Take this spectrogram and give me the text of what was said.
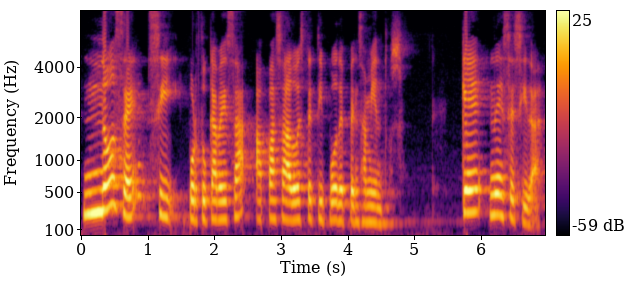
No sé si por tu cabeza ha pasado este tipo de pensamientos. ¿Qué necesidad?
